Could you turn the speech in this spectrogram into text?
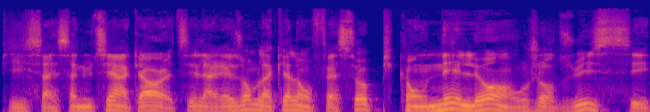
puis ça, ça nous tient à cœur. tu sais. La raison pour laquelle on fait ça, puis qu'on est là aujourd'hui, c'est...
